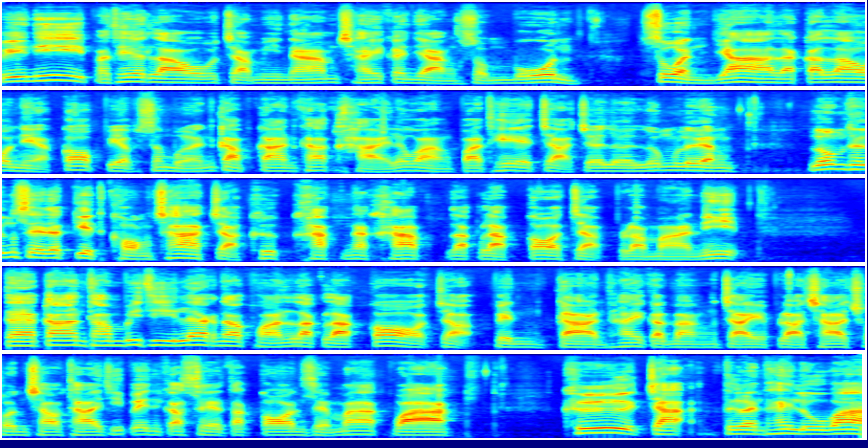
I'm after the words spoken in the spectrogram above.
ปีนี้ประเทศเราจะมีน้ำใช้กันอย่างสมบูรณ์ ส่วนหญ้าและก็เหล้าเนี่ยก็เปรียบเสมือนกับการค้าขายระหว่างประเทศจะเจริญรุ่งเรือง รวมถึงเศรษฐกิจของชาติจะคึกคักนะครับ หลักๆ ก็จะประมาณนี้ แต่การทำพิธีแลกนาขวัญหลักๆ ก็จะเป็นการให้กำลังใจประชาชนชาวไทยที่เป็นเกษตรกรเสียมากกว่า คือจะเตือนให้รู้ว่า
